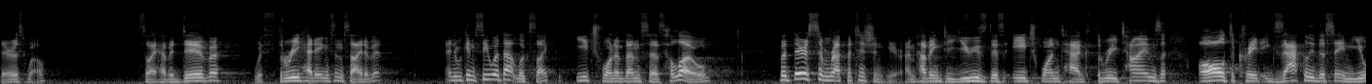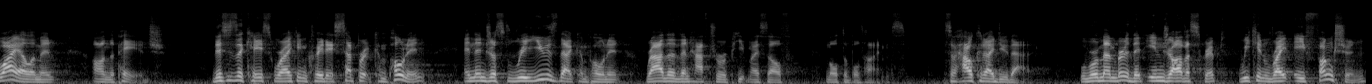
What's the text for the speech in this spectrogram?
there as well. So I have a div with three headings inside of it. And we can see what that looks like. Each one of them says hello. But there's some repetition here. I'm having to use this h1 tag three times, all to create exactly the same UI element on the page. This is a case where I can create a separate component and then just reuse that component rather than have to repeat myself multiple times. So how could I do that? Well, remember that in JavaScript, we can write a function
